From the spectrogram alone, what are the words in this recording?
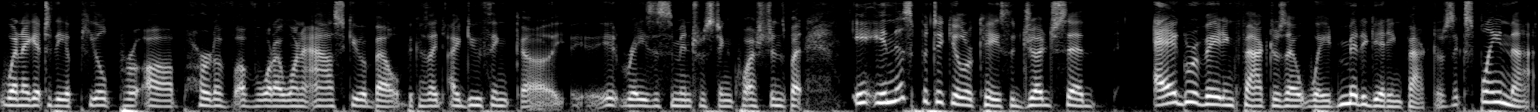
when I get to the appeal pro, uh, part of, of what I want to ask you about, because I, I do think uh, it raises some interesting questions. But in, in this particular case, the judge said aggravating factors outweighed mitigating factors. Explain that.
